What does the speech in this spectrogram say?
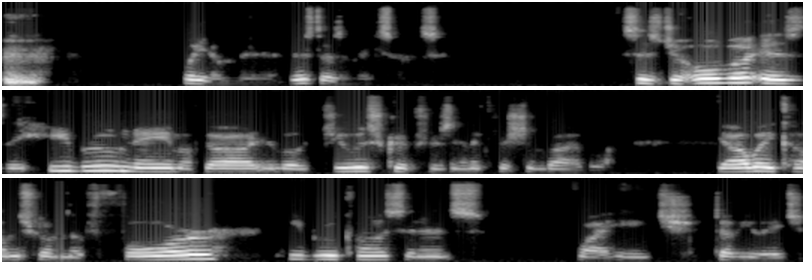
Wait a. This doesn't make sense. It says Jehovah is the Hebrew name of God in both Jewish scriptures and the Christian Bible. Yahweh comes from the four Hebrew consonants YH, WH,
